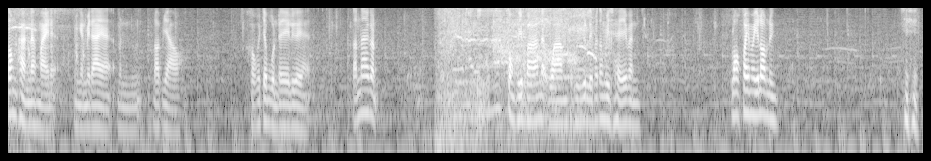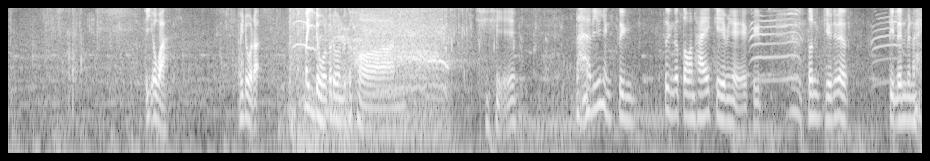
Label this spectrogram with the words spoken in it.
ต้องพังนะไม้เนี่ยมันกันไม่ได้อะมันรอบยาว เขาก็จะวนได้เรื่อยๆอะตัดหน้าก่อนกล่องพยาบาลอะวางพื้นเลยไม่ต้องไปใช้มันลอกไฟมาอีกรอบหนึ่งอีเอาวะไม่โดดอะ ไม่โดดก็โดนไปก่อนเฮ้ตานี้ยังตึงตึงก็ตอนท้ายเกมใหญ่คือ ต้นเกมนี่แบบติดเล่นไปหน่อย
